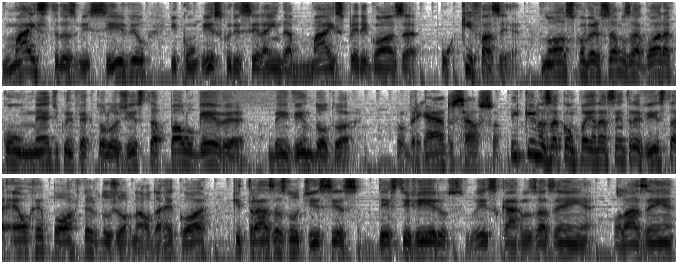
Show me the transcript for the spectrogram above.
mais transmissível e com risco de ser ainda mais perigosa. O que fazer? Nós conversamos agora com o médico infectologista Paulo Gever. Bem-vindo, doutor. Obrigado, Celso. E quem nos acompanha nessa entrevista é o repórter do Jornal da Record, que traz as notícias deste vírus, Luiz Carlos Azenha. Olá, Azenha.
